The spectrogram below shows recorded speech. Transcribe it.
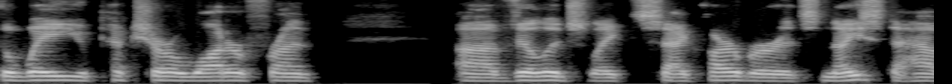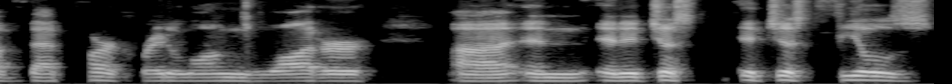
the way you picture a waterfront uh, village like Sag Harbor. It's nice to have that park right along the water, uh, and and it just it just feels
